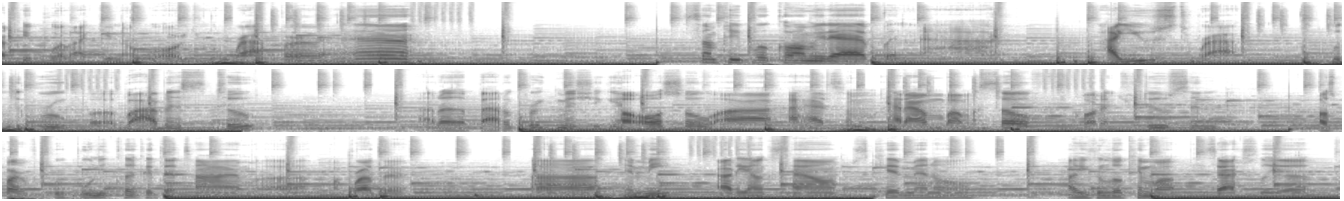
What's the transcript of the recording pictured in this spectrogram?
Lot of people are like, you know, well, are you a rapper? Eh. Some people call me that, but nah. I used to rap with the group uh, Bob Institute out of Battle Creek, Michigan. Uh, also, uh, I had some had an album by myself called Introducing. I was part of a group Booney Click at that time. Uh, my brother uh, and me out of Youngstown, Kid Mental. Uh, you can look him up. He's actually a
